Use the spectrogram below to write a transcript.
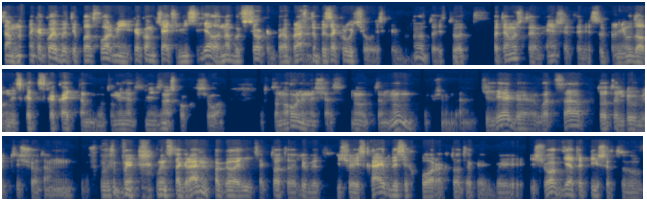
там на какой бы ты платформе и в каком чате не сидел, оно бы все как бы обратно бы закручивалось. Как бы. Ну, то есть вот, потому что, конечно, это супер неудобно искать, скакать там, вот у меня, не знаю, сколько всего установлено сейчас. Ну, там, ну, в общем, да, телега, WhatsApp, кто-то любит еще там в, в, в Инстаграме поговорить, а кто-то любит еще и Skype до сих пор, а кто-то как бы еще где-то пишет в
